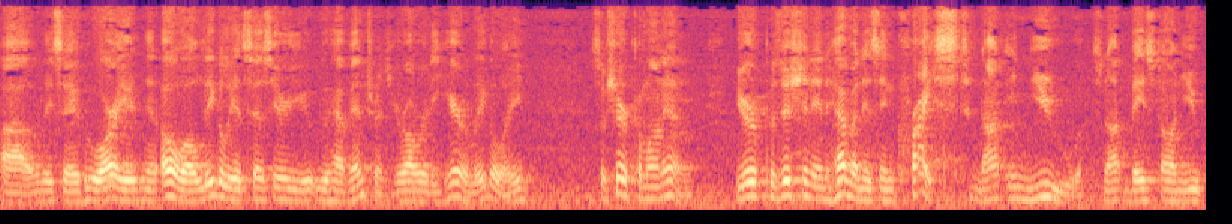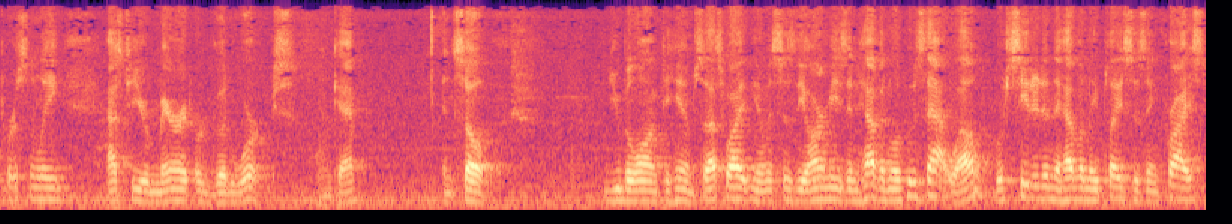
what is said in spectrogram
uh, they say, who are you? And, oh, well, legally it says here you, you have entrance. You're already here legally. So sure, come on in. Your position in heaven is in Christ, not in you. It's not based on you personally as to your merit or good works. Okay? And so you belong to him. So that's why, you know, it says the armies in heaven. Well, who's that? Well, we're seated in the heavenly places in Christ.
